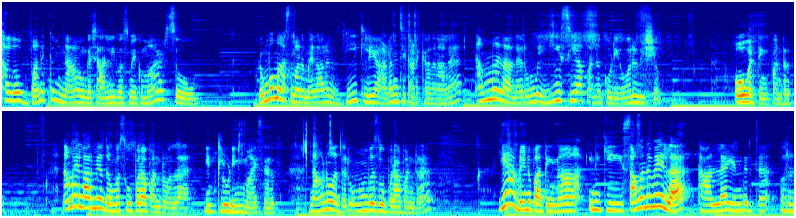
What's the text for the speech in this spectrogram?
ஹலோ வணக்கம். நான் உங்கள் ஷாலினி வசுமைகுமார். ஸோ ரொம்ப மாதமாக நம்ம எல்லாரும் வீட்லேயே அடைஞ்சு கிடக்கிறதுனால நம்மளால் ரொம்ப ஈஸியாக பண்ணக்கூடிய ஒரு விஷயம் ஓவர் திங்க் பண்ணுறது நம்ம எல்லாருமே அதை ரொம்ப சூப்பராக பண்ணுறோம்ல இன்க்ளூடிங் மை செல்ஃப் நானும் அதை ரொம்ப சூப்பராக பண்ணுறேன் ஏன் அப்படின்னு பார்த்தீங்கன்னா இன்னைக்கு சம்மந்தமே இல்லை. காலைல எழுந்திரிச்சேன் ஒரு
